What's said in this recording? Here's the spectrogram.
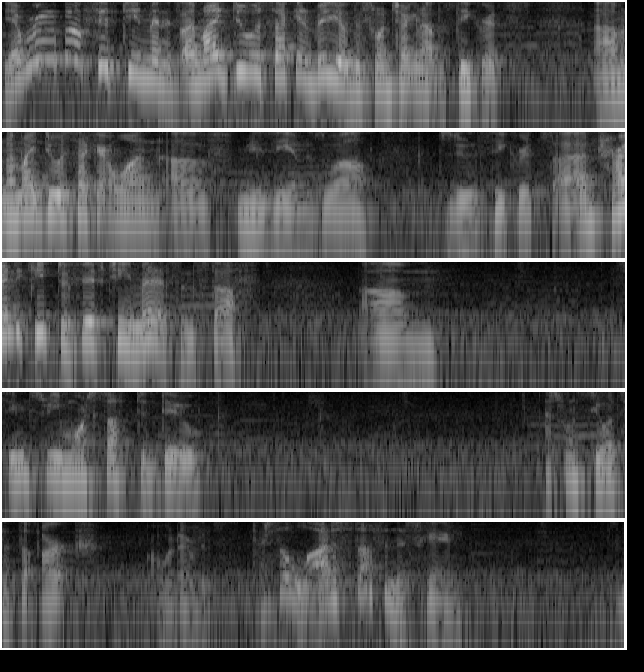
Yeah, we're at about 15 minutes. I might do a second video of this one checking out the secrets. Um, and I might do a second one of museum as well. To do the secrets. I'm trying to keep to 15 minutes and stuff. Um, seems to be more stuff to do. I just want to see what's at the Ark or whatever. There's a lot of stuff in this game. It's a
